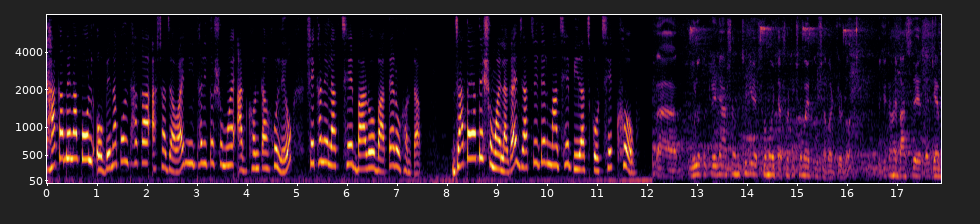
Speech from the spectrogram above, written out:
ঢাকা বেনাপোল ও বেনাপোল ঢাকা আসা যাওয়ায় নির্ধারিত সময় আট ঘণ্টা হলেও সেখানে লাগছে বারো বা তেরো ঘণ্টা। যাতায়াতের সময় লাগায় যাত্রীদের মাঝে বিরাজ করছে ক্ষোভ। মূলত ট্রেনে আসা হচ্ছে সময়টা সঠিক সময়ে পৌঁছাবার জন্য। যেটা হয় বাসে জ্যাম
